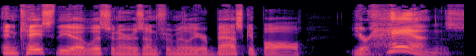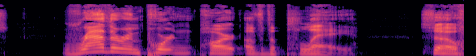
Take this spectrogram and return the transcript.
in case the uh, listener is unfamiliar, basketball, your hands, rather important part of the play. So,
